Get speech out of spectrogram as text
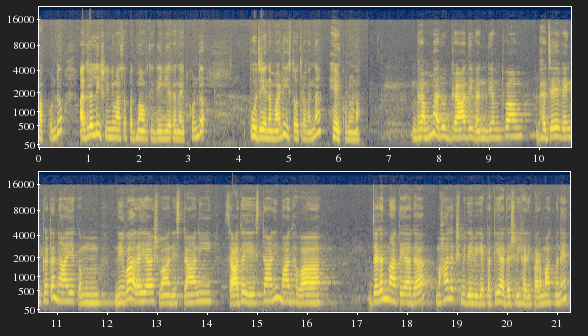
ಹಾಕ್ಕೊಂಡು ಅದರಲ್ಲಿ ಶ್ರೀನಿವಾಸ ಪದ್ಮಾವತಿ ದೇವಿಯರನ್ನು ಇಟ್ಕೊಂಡು ಪೂಜೆಯನ್ನು ಮಾಡಿ ಈ ಸ್ತೋತ್ರವನ್ನು ಹೇಳ್ಕೊಳ್ಳೋಣ. ವಂದ್ಯಂ ತ್ವಾಂ ಭಜೆ ವೆಂಕಟನಾಯಕಂ ನಿವಾರಯ ಶ್ವಾನಿಷ್ಟಾನಿ ಸಾಧಯೇಷ್ಟಾನಿ ಮಾಧವ ಜಗನ್ಮಾತೆಯಾದ ಮಹಾಲಕ್ಷ್ಮೀ ದೇವಿಗೆ ಪತಿಯಾದ ಶ್ರೀಹರಿ ಪರಮಾತ್ಮನೇ,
